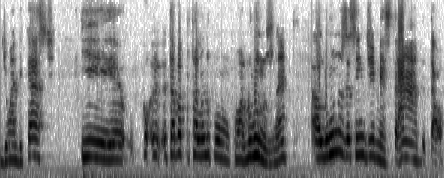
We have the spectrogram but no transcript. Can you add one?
de um webcast e eu estava falando com, com alunos, né? Alunos, assim, de mestrado e tal.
